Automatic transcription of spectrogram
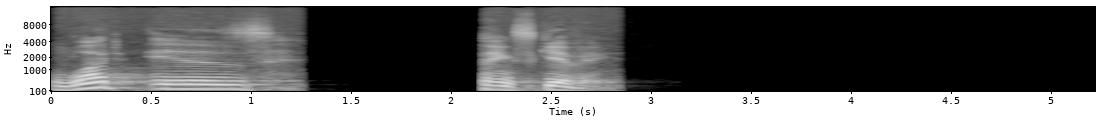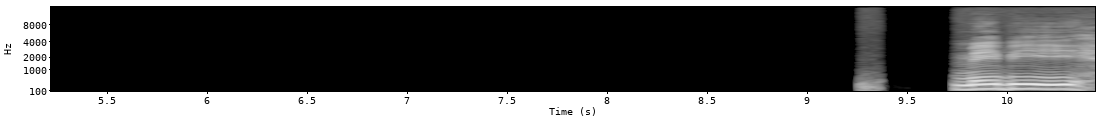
What is Thanksgiving? Maybe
